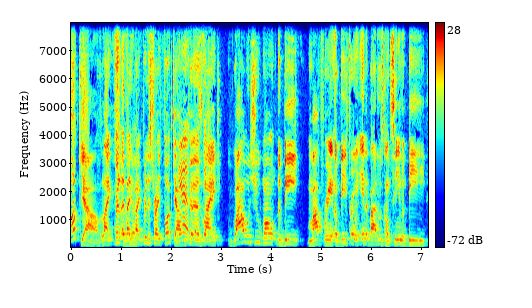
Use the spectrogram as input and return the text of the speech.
fuck y'all. Like really, like, like really straight fuck y'all. Yeah, because 'cause it- like, why would you want to be my friend or be friend with anybody who's gonna continue to be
